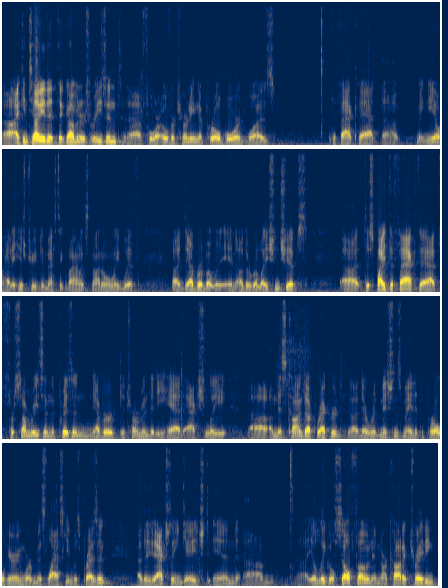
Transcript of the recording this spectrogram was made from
Uh, I can tell you that the governor's reason uh, for overturning the parole board was the fact that uh, McNeal had a history of domestic violence, not only with uh, Deborah, but in other relationships. Uh, despite the fact that for some reason the prison never determined that he had actually uh, a misconduct record, there were admissions made at the parole hearing where Ms. Lasky was present that he'd actually engaged in um, illegal cell phone and narcotic trading.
